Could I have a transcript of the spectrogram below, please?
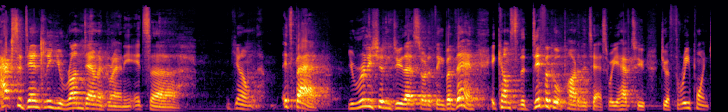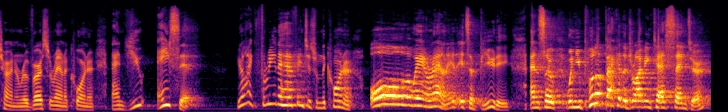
accidentally you run down a granny. It's, uh, you know, it's bad. You really shouldn't do that sort of thing. But then it comes to the difficult part of the test where you have to do a three point turn and reverse around a corner, and you ace it. You're like three and a half inches from the corner, all the way around. It, it's a beauty. And so when you pull up back at the driving test center,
